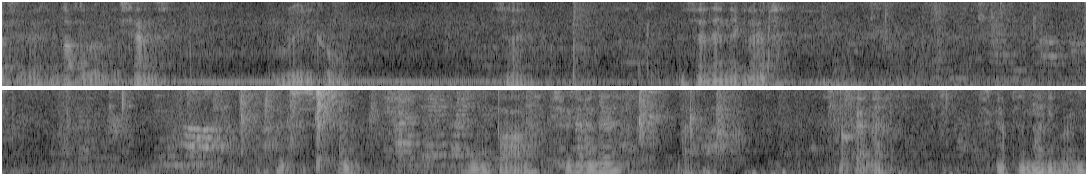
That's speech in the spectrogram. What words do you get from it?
this is a lovely room. It sounds really cool. So, so then they're going to have next section is in the bar. Should we go in there? Let's not go in there. Let's go up to the main room.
